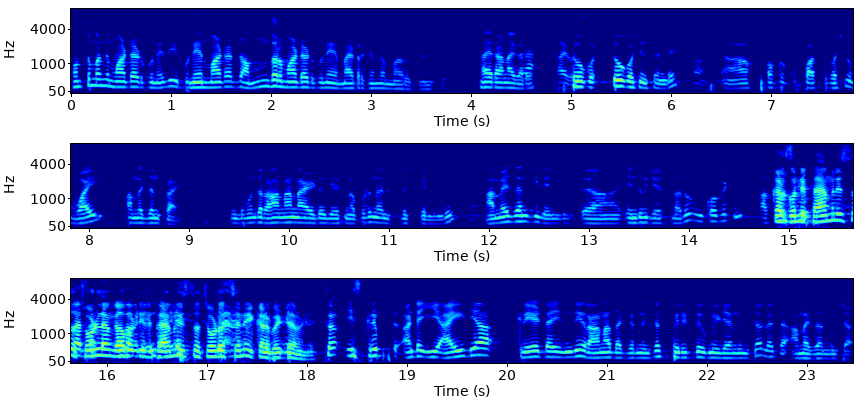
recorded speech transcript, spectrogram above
కొంతమంది మాట్లాడుకునేది ఇప్పుడు నేను మాట్లాడితే అందరూ మాట్లాడుకునే మ్యాటర్ కింద మారుద్ది అందుకే. హాయ్ రానా గారు. టూ. టూ క్వశ్చన్స్ అండి. ఒక first question why Amazon Prime ఇంతకుముందు రానా నాయుడు చేసినప్పుడు నెట్ఫ్లిక్స్కి వెళ్ళింది. అమెజాన్కి ఇది ఎందుకు ఎందుకు చేస్తున్నారు? ఇంకొకటి అక్కడ కొన్ని script- families తో సార్, సార్, చూడలేం కాబట్టి ఇది ఇంకొకటి. families తో చూడొచ్చని ఇక్కడ పెట్టామండి. సో ఈ స్క్రిప్ట్ అంటే ఈ ఐడియా క్రియేట్ అయింది రానా దగ్గర నుంచా స్పిరిట్ మీడియా నుంచా లేకపోతే అమెజాన్ నుంచా?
